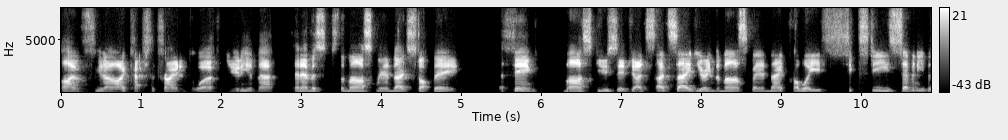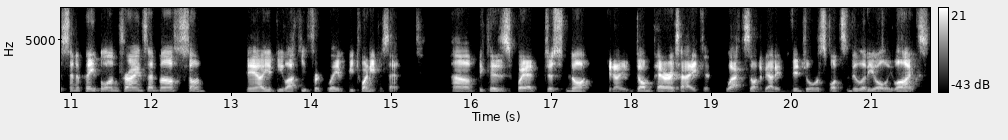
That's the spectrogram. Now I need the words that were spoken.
I've, you know, I catch the train into work and uni and that. And ever since the mask mandate stopped being a thing, mask usage, I'd, I'd say during the mask mandate, probably 60, 70% of people on trains had masks on. Now you'd be lucky for it to even be 20% um, because we're just not, you know, Dom Perrottet can wax on about individual responsibility all he likes.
